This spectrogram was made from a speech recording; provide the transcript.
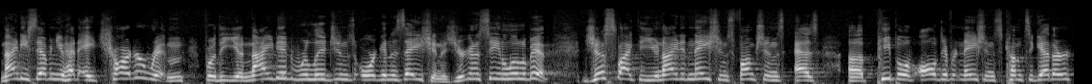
97, you had a charter written for the United Religions Organization, as you're going to see in a little bit. Just like the United Nations functions as uh, people of all different nations come together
